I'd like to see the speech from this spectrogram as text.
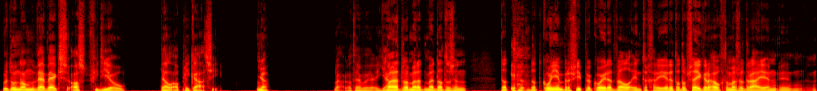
We doen dan WebEx als videobelapplicatie. Ja. Nou, dat hebben we... Ja, Maar, dat, maar, dat, maar dat is een... Dat, dat kon je in principe kon je dat wel integreren tot op zekere hoogte. Maar zodra je een, een-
